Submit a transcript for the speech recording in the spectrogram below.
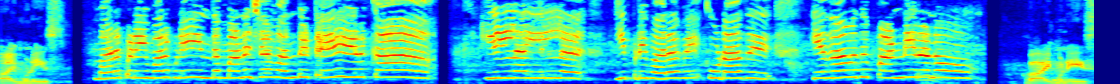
ஹாய் முனிஸ் மறுபடியும் மறுபடியும் இந்த மனுஷன் வந்துட்டே இருக்கா? இல்ல இல்ல. இப்படி வரவே கூடாது. ஏதாவது பண்ணிரணும் பாய் முனிஸ்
